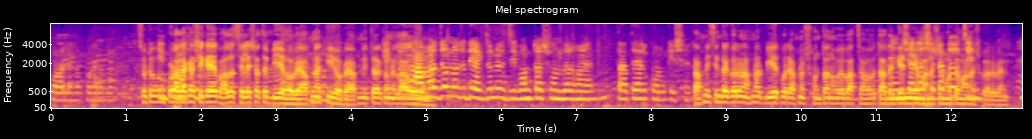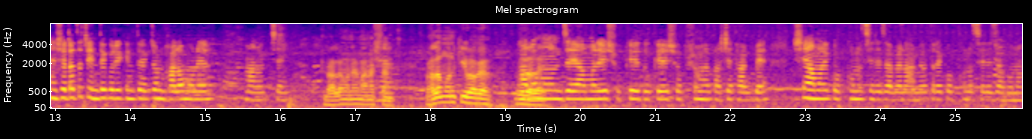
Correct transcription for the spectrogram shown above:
পড়ালেখা করাবো। ছোট বোন পড়ালেখা শিখে ভালো ছেলের সাথে বিয়ে হবে আপনার কি হবে? আপনি তো আর কোনো লাভ হবে আমার জন্য যদি একজনের জীবনটা সুন্দর হয় তাতে আর কোন কিসে তো আপনি চিন্তা করুন আপনার বিয়ের পরে আপনার সন্তান হবে বাচ্চা হবে তাদেরকে নিয়ে মানুষের মতো মানুষ করবেন। হ্যাঁ সেটা তো চিন্তা করি কিন্তু একজন ভালো মনের মানুষ চাই। ভালো মনের মানুষ চান। ভালো মন কীভাবে ভালো মন যে আমার সুখে দুঃখে সবসময় পাশে থাকবে সে আমারে কখনো ছেড়ে যাবে না আমিও তারে কখনো ছেড়ে যাব না।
